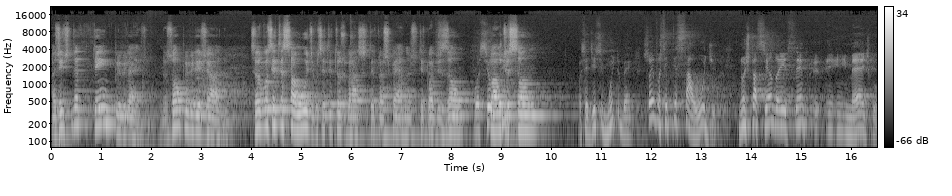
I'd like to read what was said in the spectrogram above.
a gente ainda tem privilégio. Nós somos privilegiados. Se você ter saúde, você ter teus braços, ter tuas pernas, ter tua visão, você tua audição. Disse, você disse muito bem. Só em você ter saúde, não está sendo aí sempre em médico,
